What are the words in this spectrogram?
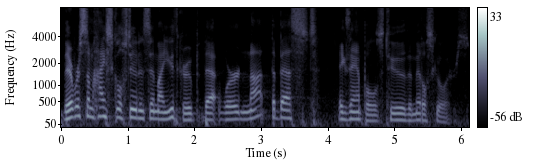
there were some high school students in my youth group that were not the best examples to the middle schoolers.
